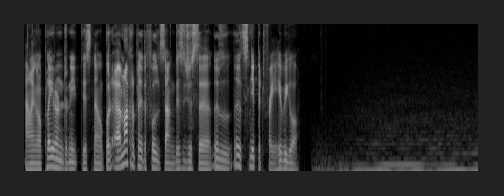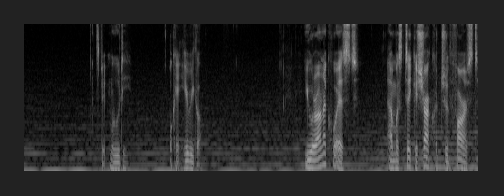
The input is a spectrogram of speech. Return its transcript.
and I'm gonna play it underneath this now. But I'm not gonna play the full song. This is just a little little snippet for you. Here we go. It's a bit moody. Okay, here we go. You are on a quest and must take a shortcut through the forest,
